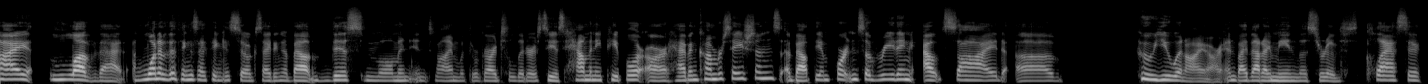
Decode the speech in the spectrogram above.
I love that. One of the things I think is so exciting about this moment in time with regard to literacy is how many people are having conversations about the importance of reading outside of who you and I are. And by that, I mean the sort of classic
